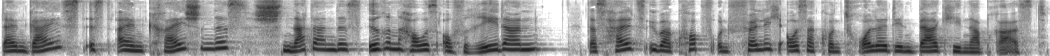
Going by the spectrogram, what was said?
Dein Geist ist ein kreischendes, schnatterndes Irrenhaus auf Rädern, das Hals über Kopf und völlig außer Kontrolle den Berg hinabrast.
